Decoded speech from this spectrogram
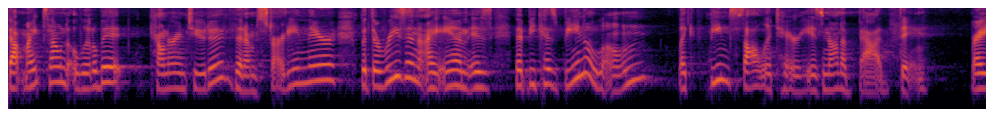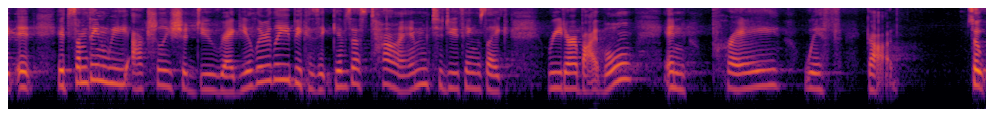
That might sound a little bit counterintuitive that I'm starting there, but the reason I am is that because being alone, like being solitary, is not a bad thing right? It, it's something we actually should do regularly because it gives us time to do things like read our Bible and pray with God. So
